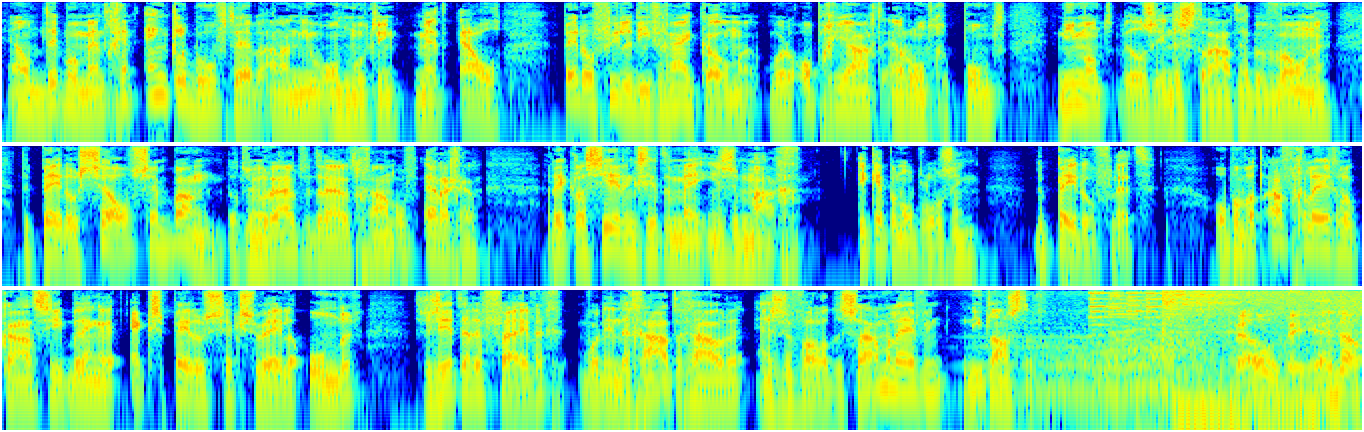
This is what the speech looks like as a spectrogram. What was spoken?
en op dit moment geen enkele behoefte hebben aan een nieuwe ontmoeting met L. Pedofielen die vrijkomen worden opgejaagd en rondgepompt. Niemand wil ze in de straat hebben wonen. De pedo's zelf zijn bang dat hun ruiten eruit gaan of erger. Reclassering zit ermee in zijn maag. Ik heb een oplossing. De pedoflat. Op een wat afgelegen locatie brengen we ex-pedoseksuelen onder. Ze zitten er veilig, worden in de gaten gehouden... en ze vallen de samenleving niet lastig. Bel WNL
